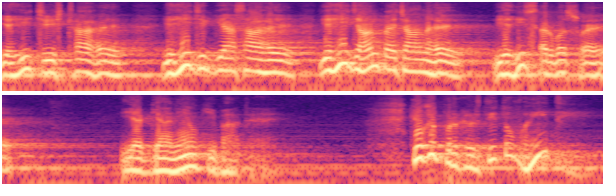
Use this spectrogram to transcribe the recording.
यही चेष्टा है, यही जिज्ञासा है, यही जान पहचान है, यही सर्वस्व है। यह अज्ञानियों की बात है। क्योंकि प्रकृति तो वही थी,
